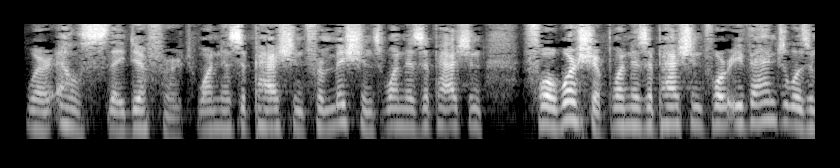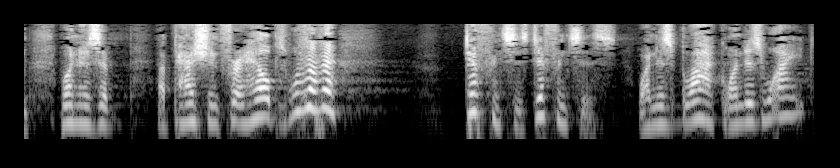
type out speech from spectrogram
where else they differed. One has a passion for missions. One has a passion for worship. One has a passion for evangelism. One has a, a passion for help. Differences, differences. One is black. One is white.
